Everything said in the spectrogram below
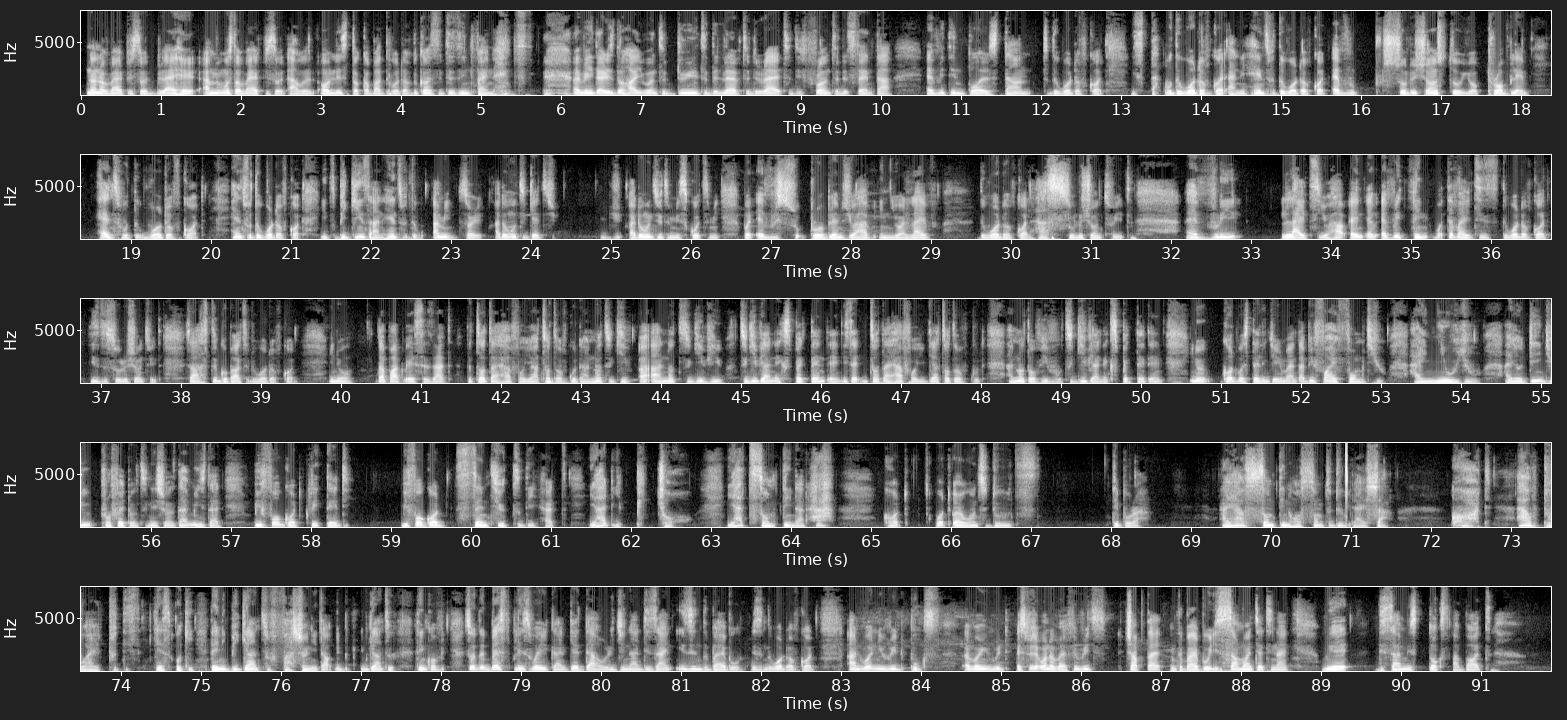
none of my episode like i mean most of my episode i will always talk about the word of because it is infinite. I mean there is no how you want to do it to the left to the right to the front to the center everything boils down to the word of god. It starts with the word of god and it ends with the word of god. Every solutions to your problem ends with the word of god hence with the word of god. It begins and ends with the i mean sorry i don't want to get you, i don't want you to misquote me but every so problems you have in your life the word of god has solution to it. Every light you have and everything whatever it is the word of god is the solution to it. So i still go back to the word of god. You know that part where it says that the thought I have for you are thought of good and not to give uh, and not to give you to give you an expected end. He said, The thought I have for you, they are thought of good and not of evil, to give you an expected end. You know, God was telling Jeremiah that before I formed you, I knew you. I ordained you prophet unto nations. That means that before God created, before God sent you to the earth, he had a picture. He had something that, ha, God, what do I want to do with Deborah? I have something awesome to do with Aisha. God, how do I do this? Yes, okay. Then he began to fashion it out. He began to think of it. So the best place where you can get that original design is in the Bible, is in the Word of God. And when you read books, uh, when you read, especially one of my favorite chapter in the Bible is Psalm 139, where the psalmist talks about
